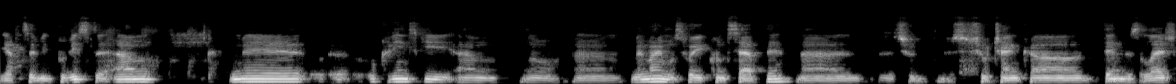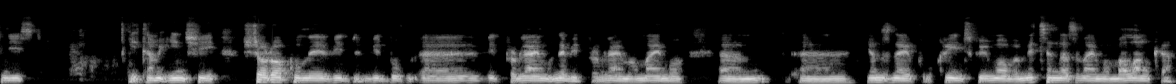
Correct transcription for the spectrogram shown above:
як це відповісти. Um, ми е, українські um, Ну, Ми маємо свої концерти Шевченка, День Незалежність, і там інші. Щороку ми від, відбув, відправляємо, не відправляємо, маємо. Я не знаю української мови, ми це називаємо Маланка.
